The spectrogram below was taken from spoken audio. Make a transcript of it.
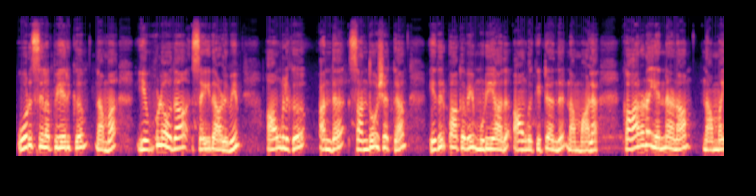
ஒரு சில பேருக்கு நம்ம எவ்வளோ தான் செய்தாலுமே அவங்களுக்கு அந்த சந்தோஷத்தை எதிர்பார்க்கவே முடியாது அவங்கக்கிட்ட இருந்து நம்மளால் காரணம் என்னன்னா நம்ம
